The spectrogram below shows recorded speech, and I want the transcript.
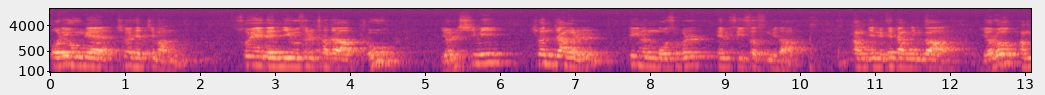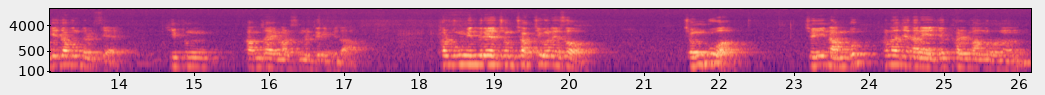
어려움에 처했지만 소외된 이웃을 찾아 더욱 열심히 현장을 뛰는 모습을 뵐 수 있었습니다. 강진 회장님과 여러 관계자분들께 깊은 감사의 말씀을 드립니다. 탈북민들의 정착 지원에서 정부와 저희 남북 하나재단의 역할만으로는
